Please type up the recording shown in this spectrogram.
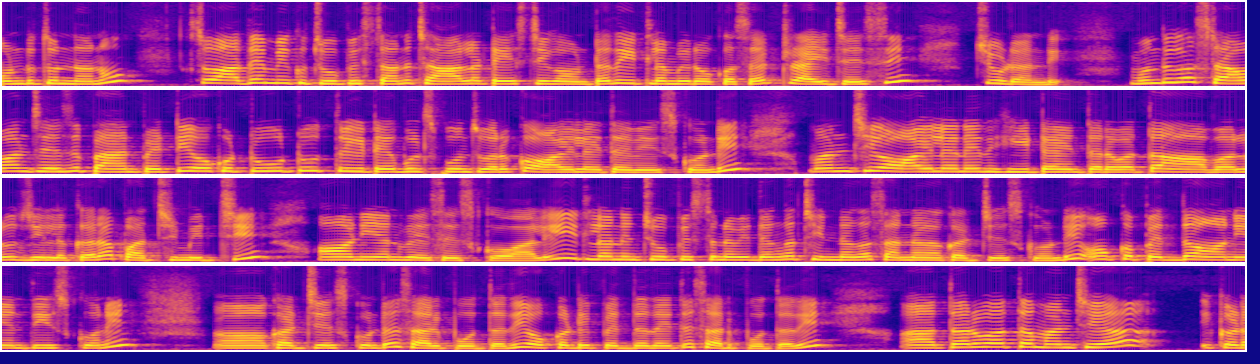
వండుతున్నాను. సో అదే మీకు చూపిస్తాను. చాలా టేస్టీగా ఉంటుంది. ఇట్లా మీరు ఒకసారి ట్రై చేసి చూడండి. ముందుగా స్టవ్ ఆన్ చేసి ప్యాన్ పెట్టి ఒక టూ టు త్రీ టేబుల్ స్పూన్స్ వరకు ఆయిల్ అయితే వేసుకోండి. మంచిగా ఆయిల్ అనేది హీట్ అయిన తర్వాత ఆవాలు జీలకర్ర పచ్చిమిర్చి ఆనియన్ వేసేసుకోవాలి. ఇట్లా నేను చూపిస్తున్న విధంగా చిన్నగా సన్నగా కట్ చేసుకోండి. ఒక పెద్ద ఆనియన్ తీసుకొని కట్ చేసుకుంటే సరిపోతుంది. ఒకటి పెద్దదైతే సరిపోతుంది. ఆ తర్వాత మంచిగా ఇక్కడ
